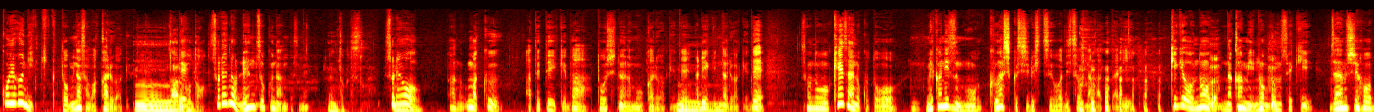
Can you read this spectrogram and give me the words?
こういうふうに聞くと皆さん分かるわけです、うん、うんなるほでどそれの連続なんですね。連続ですね。それを、あのうまく当てていけば投資というのは儲かるわけで、うん。利益になるわけでその経済のことをメカニズムを詳しく知る必要は実はなかったり 企業の中身の分析財務手法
